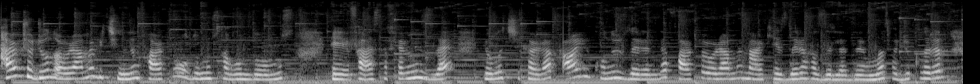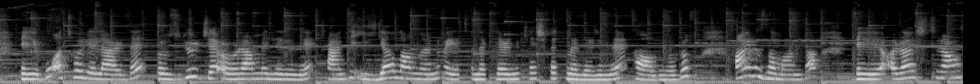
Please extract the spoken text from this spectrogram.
her çocuğun öğrenme biçiminin farklı olduğunu savunduğumuz e, felsefemizle yola çıkarak aynı konu üzerinde farklı öğrenme merkezleri hazırladığımız çocukların e, bu atölyelerde özgürce öğrenmelerini, kendi ilgi alanlarını ve yeteneklerini keşfetmelerini sağlıyoruz. Aynı zamanda e, araştıran,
